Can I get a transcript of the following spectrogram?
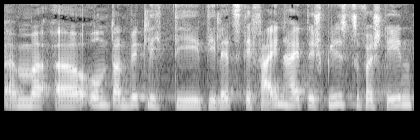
ähm, äh, um dann wirklich die, die letzte Feinheit des Spiels zu verstehen,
